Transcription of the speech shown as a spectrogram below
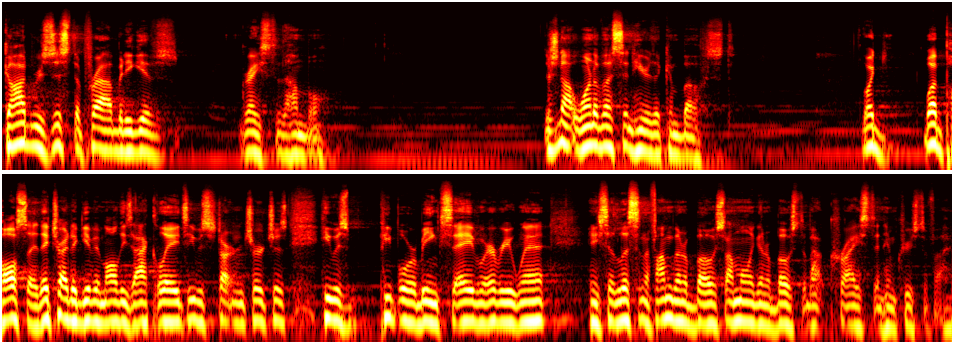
God resists the proud, but he gives grace to the humble. There's not one of us in here that can boast. What what Paul say? They tried to give him all these accolades. He was starting churches. He was people were being saved wherever he went. And he said, "Listen, if I'm going to boast, I'm only going to boast about Christ and him crucified."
